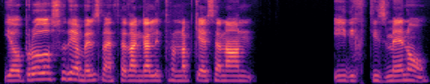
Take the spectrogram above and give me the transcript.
για το πρώτο σου διαμέρισμα θα ήταν καλύτερο να πιάσεις έναν ήδη χτισμένο.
